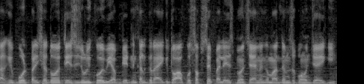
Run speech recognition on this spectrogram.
ताकि बोर्ड परीक्षा दो से जुड़ी कोई भी अपडेट निकल कर आएगी तो आपको सबसे पहले इस चैनल के माध्यम से पहुँच जाएगी।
